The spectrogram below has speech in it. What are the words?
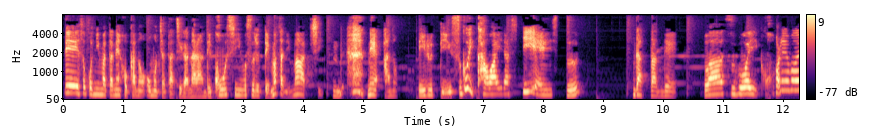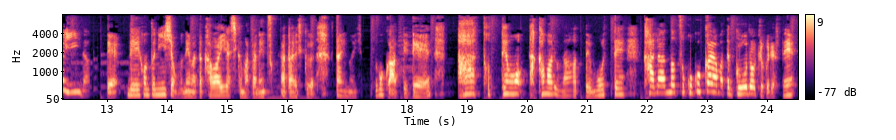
で、そこにまたね、他のおもちゃたちが並んで行進をするって、まさにマーチ、ね、あの、いるっていう、すごい可愛らしい演出だったんで、わー、すごい、これはいいなって。で、本当に衣装もね、また可愛らしく、またね、新しく、二人の衣装すごく合ってて、ああ、とっても高まるなって思ってからの、そこからまた合同曲ですね。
